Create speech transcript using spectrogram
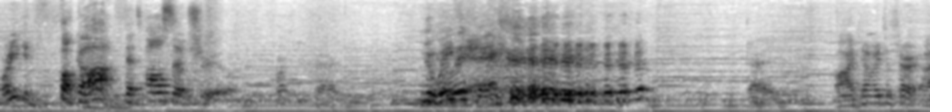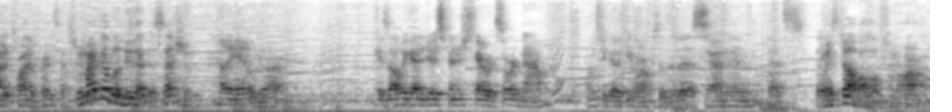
Or you can fuck off. That's also true. Fuck you, fag. No way, fag. Guys. Oh, I can't wait to start uh, Twilight Princess. We might be able to do that this session. Hell yeah, we are. Because all we gotta do is finish Skyward Sword now. Once we get a few more episodes of this. Yeah. And then that's We still have all of tomorrow.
